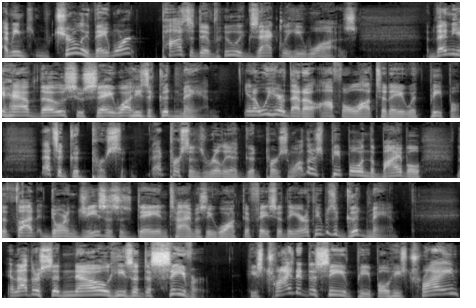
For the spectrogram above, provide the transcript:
I mean, truly, they weren't positive who exactly he was. Then you have those who say, well, he's a good man. You know, we hear that an awful lot today with people. That's a good person. That person's really a good person. Well, there's people in the Bible that thought during Jesus' day and time as he walked the face of the earth, he was a good man. And others said, no, he's a deceiver. He's trying to deceive people. He's trying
